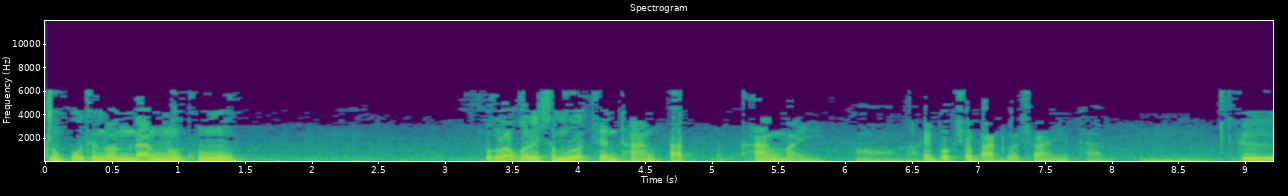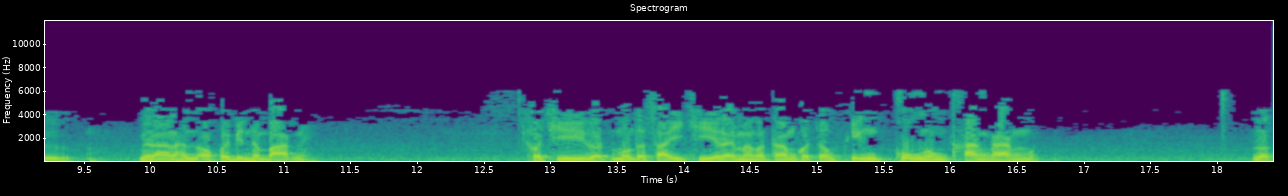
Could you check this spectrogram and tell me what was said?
หลวงปู่ท่านว่ามันดังหนวกหูพวกเราก็เลยสำรวจเส้นทางตัดทางใหม่อ๋อครับให้พวกชาวบ้านเขาใช้ครับอืมคือเวลาท่านออกไปบินธบาตเนี่ยเขาขี่รถมอเตอร์ไซค์ขี่อะไรมาก็ตามเขาต้องพิ้งพุ่งลงข้างทางหมดรถ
